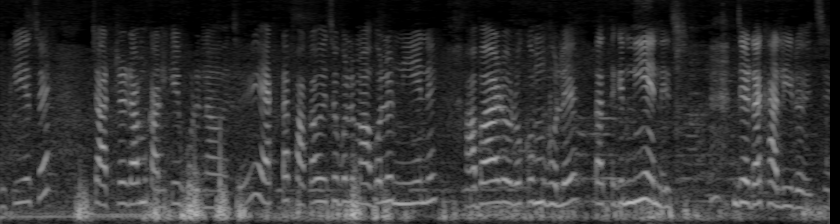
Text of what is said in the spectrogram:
ঢুকিয়েছে। চারটে ড্রাম কালকেই ভরে নেওয়া হয়েছে। এই একটা ফাঁকা হয়েছে বলে মা বলে নিয়ে নে। আবার ওরকম হলে তার থেকে নিয়ে নিস যেটা খালি রয়েছে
